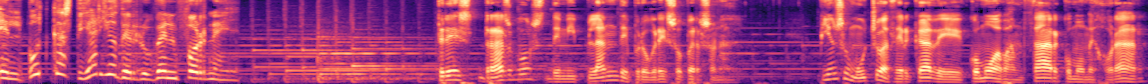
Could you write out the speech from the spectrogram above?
el podcast diario de Rubén Fornell. Tres rasgos de mi plan de progreso personal. Pienso mucho acerca de cómo avanzar, cómo mejorar,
